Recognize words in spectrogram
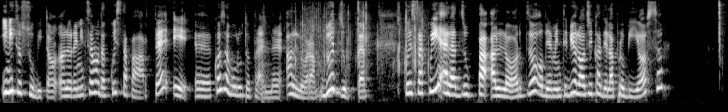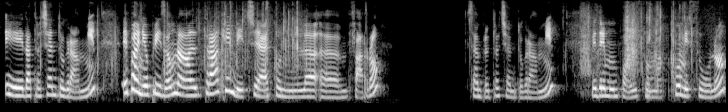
Inizio subito. Allora, iniziamo da questa parte e eh, cosa ho voluto prendere? Allora, due zuppe. Questa qui è la zuppa all'orzo, ovviamente biologica, della Probios e da 300 grammi e poi ne ho presa un'altra che invece è con il eh, farro sempre 300 grammi vedremo un po' insomma come sono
